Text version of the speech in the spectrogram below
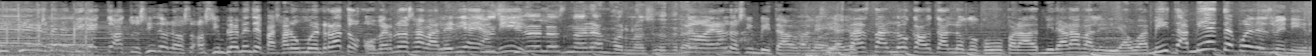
Si quieres ver en directo a tus ídolos o simplemente pasar un buen rato o vernos a Valeria y a Tus mí. ídolos no eran por nosotras. No, eran los invitados, Valeria. Si estás tan loca o tan loco como para admirar a Valeria o a mí, también te puedes venir.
